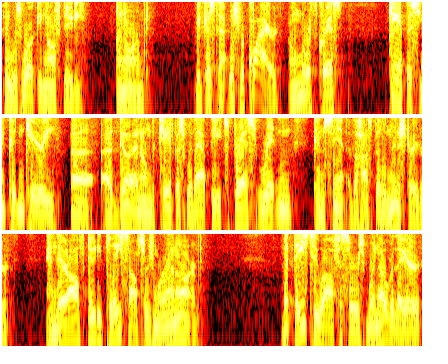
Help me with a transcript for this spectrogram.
who was working off-duty, unarmed, because that was required on Northcrest campus. You couldn't carry uh, a gun on the campus without the express written consent of the hospital administrator, and their off-duty police officers were unarmed. But these two officers went over there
